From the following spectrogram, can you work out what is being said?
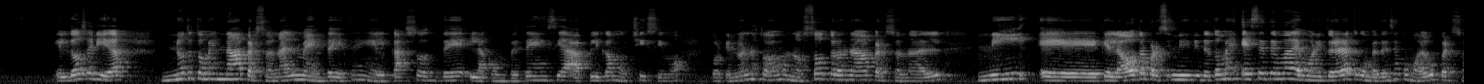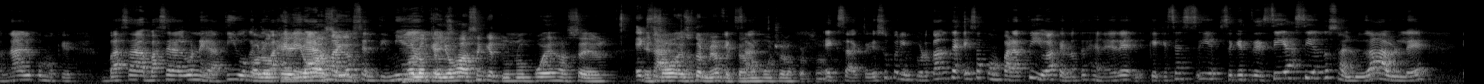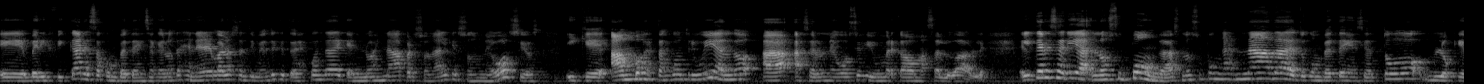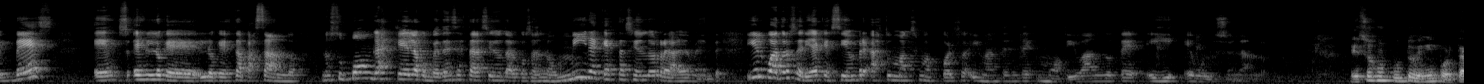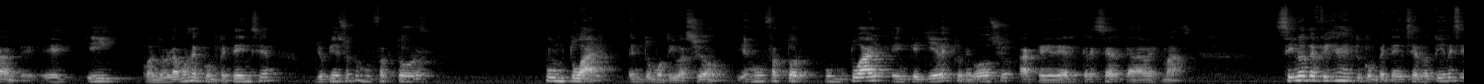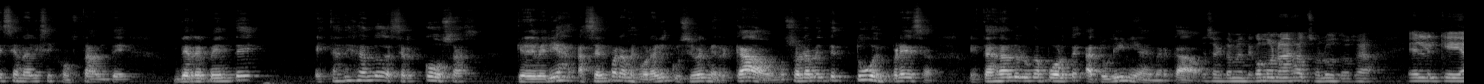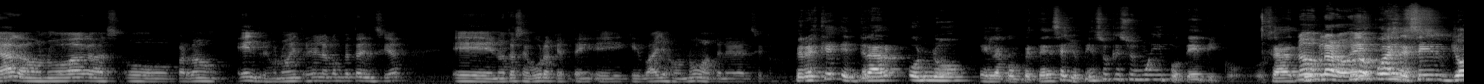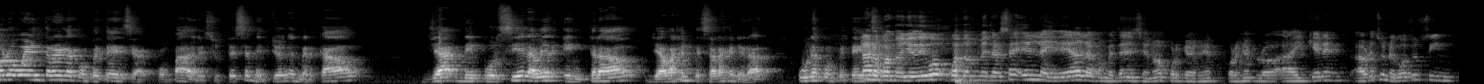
El dos sería no te tomes nada personalmente, y este es en el caso de la competencia, aplica muchísimo, porque no nos tomemos nosotros nada personal, ni eh, que la otra persona, ni, te tomes ese tema de monitorear a tu competencia como algo personal, como que vas a, va a ser algo negativo, que O te va a generar hacen- malos sentimientos. O lo que ellos hacen que tú no puedes hacer, eso, Exacto, eso termina afectando exacto. mucho a las personas. Exacto, y es súper importante esa comparativa que no te genere, que, que, sea, que te siga siendo saludable eh, verificar esa competencia, que no te genere malos sentimientos y que te des cuenta de que no es nada personal, que son negocios y que ambos están contribuyendo a hacer un negocio y un mercado más saludable. El tercer sería, no supongas, no supongas nada de tu competencia, todo lo que ves es, es lo, que, lo que está pasando. No supongas que la competencia está haciendo tal cosa, no, mira qué está haciendo realmente. Y el cuatro sería que siempre haz tu máximo esfuerzo y mantente motivándote y evolucionando. Eso es un punto bien importante. eh, y cuando hablamos de competencia, yo pienso que es un factor puntual en tu motivación y es un factor puntual en que lleves tu negocio a querer crecer cada vez más. Si no te fijas en tu competencia, no tienes ese análisis constante, de repente estás dejando de hacer cosas que deberías hacer para mejorar inclusive el mercado, no solamente tu empresa, estás dándole un aporte a tu línea de mercado. Exactamente, como nada es absoluto, o sea, el que hagas o no hagas, o perdón, entres o no entres en la competencia, eh, no te asegura que, te, eh, que vayas o no a tener éxito. Pero es que entrar o no en la competencia, yo pienso que eso es muy hipotético. O sea, No, tú, claro, tú es- no puedes es- decir, yo no voy a entrar en la competencia. Compadre, si usted se metió en el mercado, ya de por sí el haber entrado, ya vas a empezar a generar una competencia. Claro, cuando yo digo, cuando meterse en la idea de la competencia, ¿no? Porque, por ejemplo, hay quienes abren su negocio sin,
